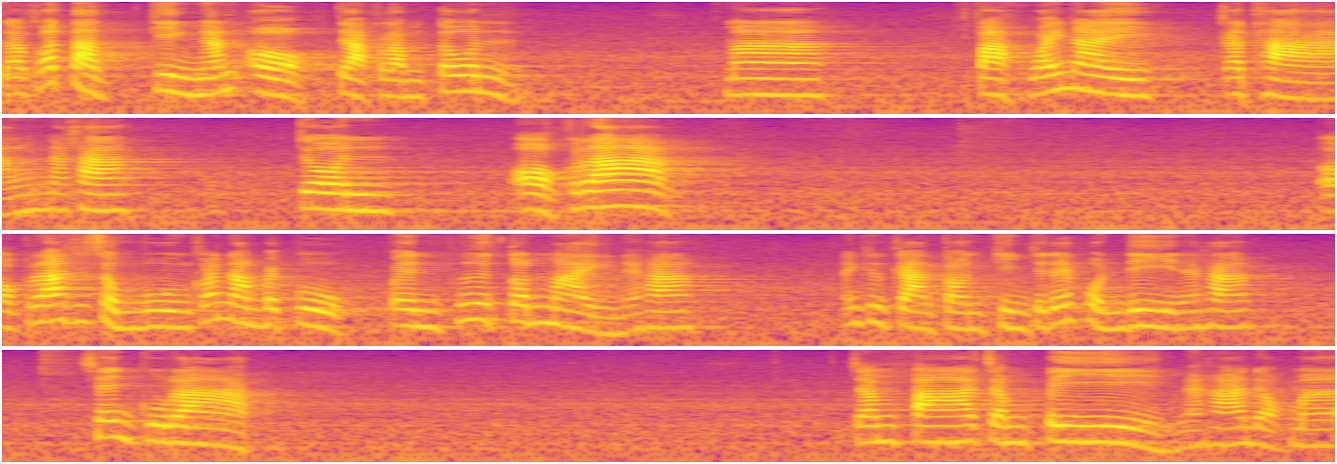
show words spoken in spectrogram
เราก็ตัดกิ่งนั้นออกจากลำต้น มาปักไว้ในกระถางนะคะ จนออกราก ออกรากที่สมบูรณ์ก็นำไปปลูกเป็นพืชต้นใหม่นะคะ นั่นคือการตอนกิ่งจะได้ผลดีนะคะ เช่นกุหลาบจำปาจำปีนะคะ ดอกไม้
